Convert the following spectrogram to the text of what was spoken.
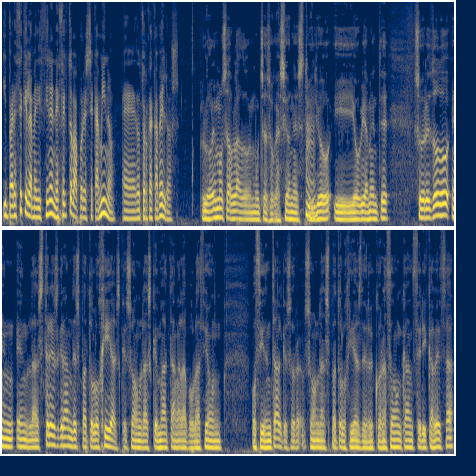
y parece que la medicina en efecto va por ese camino, eh, doctor Cacabelos. Lo hemos hablado en muchas ocasiones tú mm. y yo, y obviamente, sobre todo en, en las tres grandes patologías que son las que matan a la población occidental, que son las patologías del corazón, cáncer y cabeza,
